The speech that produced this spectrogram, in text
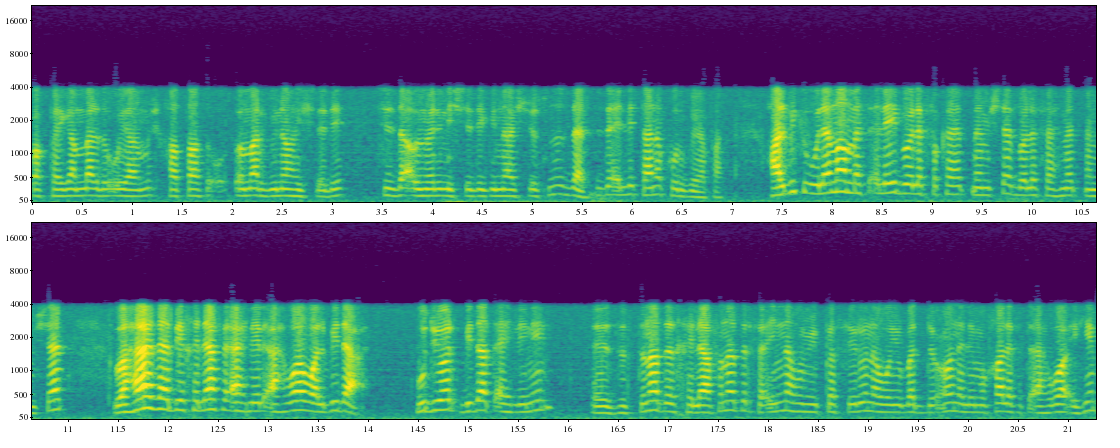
Bak peygamber de uyarmış. Hatası Ömer günah işledi. Siz de Ömer'in işlediği günah işliyorsunuz der. Size 50 tane kurgu yapar. Halbuki ulema meseleyi böyle fıkıh etmemişler. Böyle fehmetmemişler. Ve hâzâ bi hilâfi ehlil ehvâ vel bid'a. Bu diyor bidat ehlinin e, zıttınadır, hilafınadır. Fe innehum yukeffirûne ve yubeddu'ûne li muhalefeti ehvâihim.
